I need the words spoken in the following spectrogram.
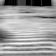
nhai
